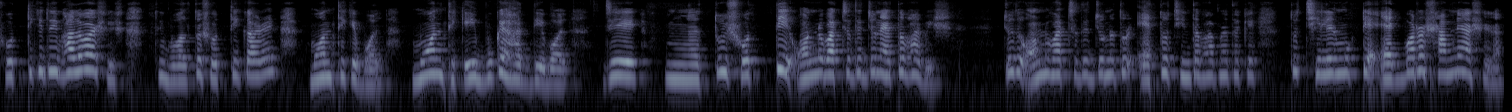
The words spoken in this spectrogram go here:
সত্যি কি তুই ভালোবাসিস? তুই বল তো সত্যিকারের মন থেকে বল, মন থেকে, এই বুকে হাত দিয়ে বল। যে তুই সত্যি অন্য বাচ্চাদের জন্য এত ভাবিস? যদি অন্য বাচ্চাদের জন্য তোর এত চিন্তা ভাবনা থাকে, তো ছেলের মুখটি একবারও সামনে আসে না।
